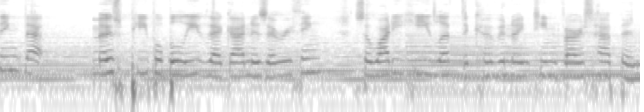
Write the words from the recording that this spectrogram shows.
Think that most people believe that God knows everything, so why did He let the COVID 19 virus happen?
